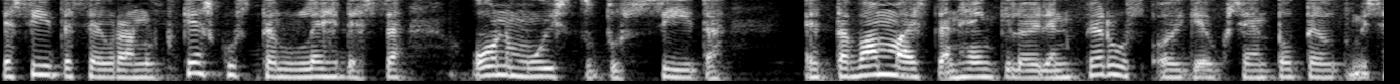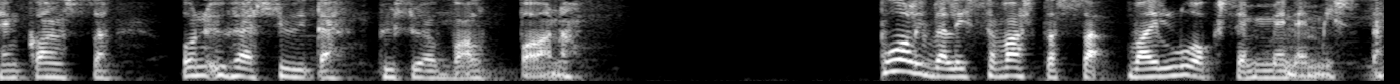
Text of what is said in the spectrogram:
ja siitä seurannut keskustelu lehdessä on muistutus siitä, että vammaisten henkilöiden perusoikeuksien toteutumisen kanssa on yhä syytä pysyä valppaana. Puolivälissä vastassa vain luoksen menemistä.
